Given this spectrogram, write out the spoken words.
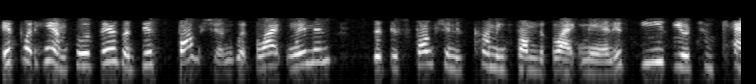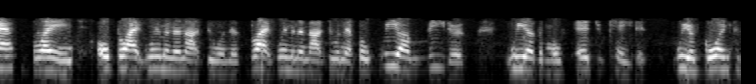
It put him. So if there's a dysfunction with black women, the dysfunction is coming from the black man. It's easier to cast blame. Oh, black women are not doing this. Black women are not doing that. But we are leaders. We are the most educated we are going to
